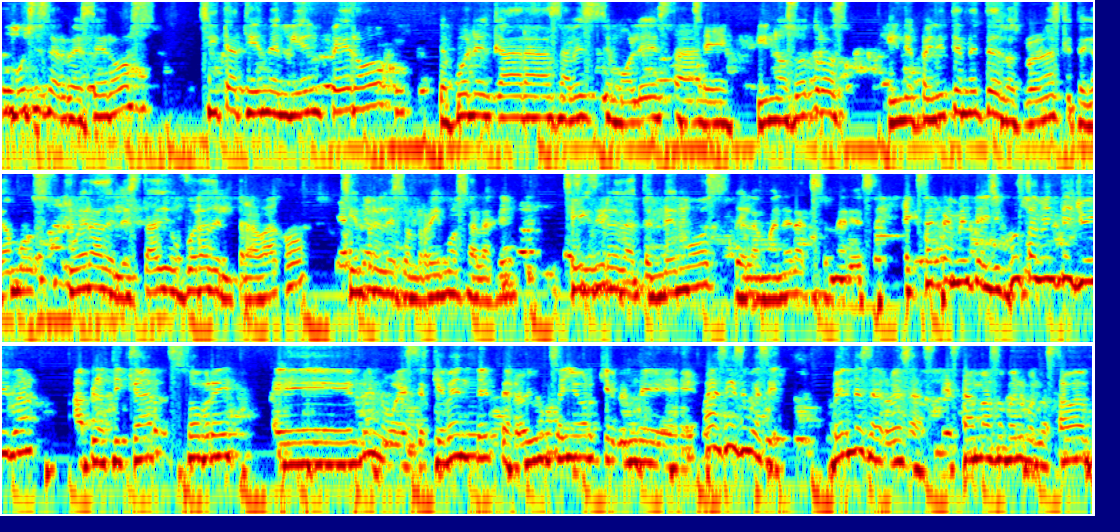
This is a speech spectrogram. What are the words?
muchos cerveceros sí te atienden bien, pero te ponen caras, a veces se molestan. Sí. Y nosotros, independientemente de los problemas que tengamos fuera del estadio, fuera del trabajo, siempre le sonreímos a la gente. Sí, siempre sí. la atendemos de la manera que se merece. Exactamente, y justamente yo iba a platicar sobre, eh, bueno, es el que vende, pero hay un señor que vende, ah, sí, sí, pues sí, vende cervezas. Está más o menos, bueno, estaba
